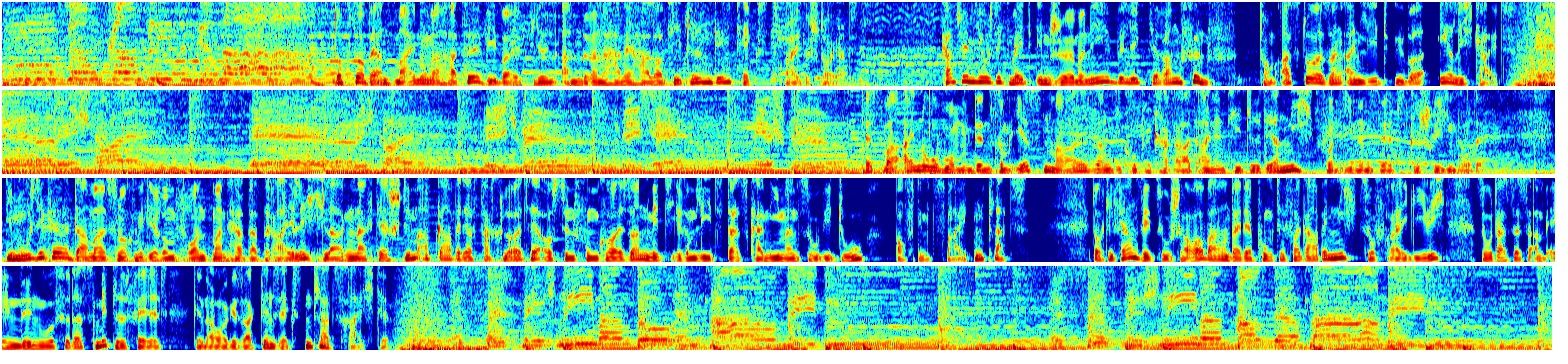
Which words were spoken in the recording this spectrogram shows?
mm, zum Komplizen gemacht. Dr. Bernd Meinunger hatte, wie bei vielen anderen Hanne Haller Titeln, den Text beigesteuert. Country Music Made in Germany belegte Rang 5. Tom Astor sang ein Lied über. Ehrlichkeit, Es war ein Novum, denn zum ersten Mal sang die Gruppe Karat einen Titel, der nicht von ihnen selbst geschrieben wurde. Die Musiker, damals noch mit ihrem Frontmann Herbert Dreilich, lagen nach der Stimmabgabe der Fachleute aus den Funkhäusern mit ihrem Lied Das kann niemand so wie du auf dem zweiten Platz. Doch die Fernsehzuschauer waren bei der Punktevergabe nicht so freigebig, so dass es am Ende nur für das Mittelfeld, genauer gesagt den sechsten Platz reichte. Es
